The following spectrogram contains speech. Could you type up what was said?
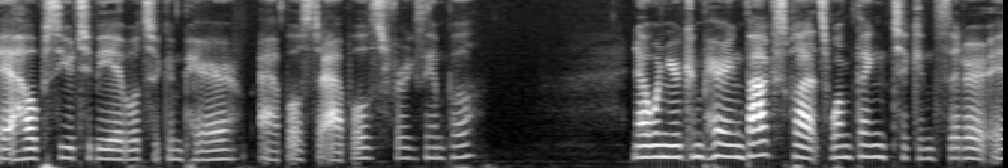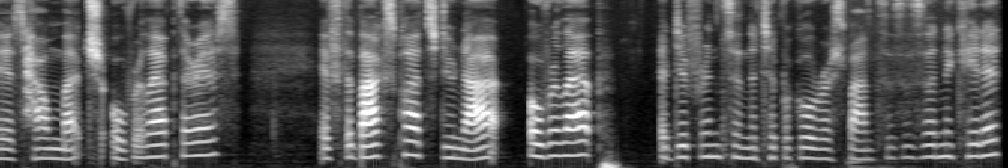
It helps you to be able to compare apples to apples, for example. Now, when you're comparing box plots, one thing to consider is how much overlap there is. If the box plots do not overlap, a difference in the typical responses is indicated.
